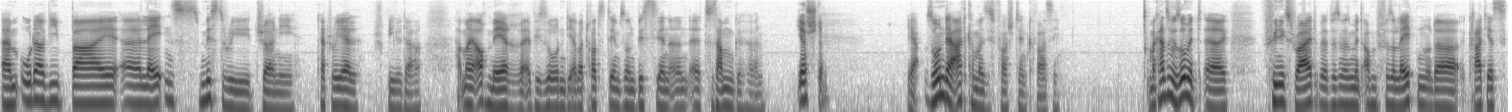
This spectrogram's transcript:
Ähm, oder wie bei äh, Layton's Mystery Journey, Catriel-Spiel da. Hat man ja auch mehrere Episoden, die aber trotzdem so ein bisschen äh, zusammengehören. Ja, stimmt. Ja, so in der Art kann man sich vorstellen quasi. Man kann sowieso mit äh, Phoenix Wright, beziehungsweise mit auch mit Professor Layton oder gerade jetzt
